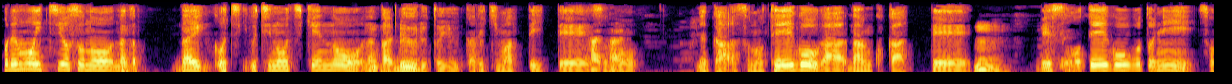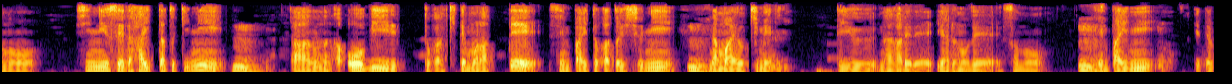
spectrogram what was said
これも一応その、なんか、大、うち、うちのうち県の、なんかルールというかで決まっていて、はいはいその、なんか、その定号が何個かあって、うん。で、その定号ごとに、その、新入生で入った時に、うん。あの、なんか OB とか来てもらって、先輩とかと一緒にうん。名前を決めるっていう流れでやるので、その、うん。先輩につけて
